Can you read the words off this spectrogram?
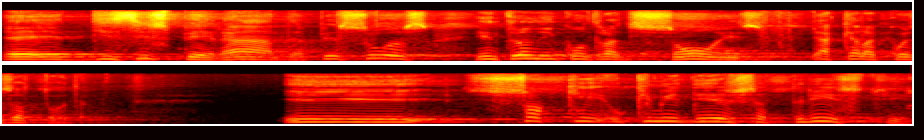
é, desesperadas, pessoas entrando em contradições, e aquela coisa toda. E só que o que me deixa triste,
